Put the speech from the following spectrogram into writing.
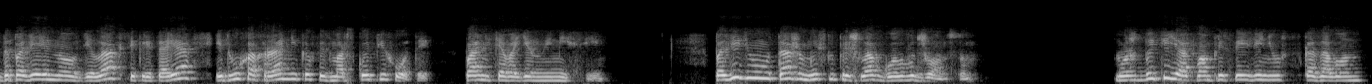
до поверенного в делах секретаря и двух охранников из морской пехоты — память о военной миссии. По-видимому, та же мысль пришла в голову Джонсу. «Может быть, и я к вам присоединюсь», — сказал он, —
